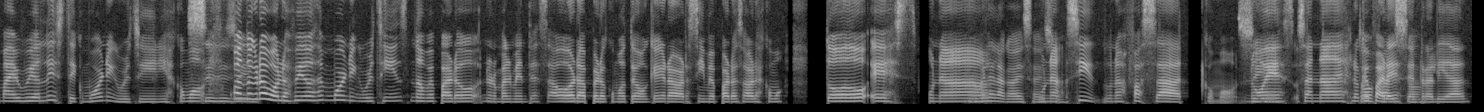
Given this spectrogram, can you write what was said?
My Realistic Morning Routine. Y es como, Sí, sí, cuando sí. grabo los videos de morning routines no me paro normalmente a esa hora, pero como tengo que grabar, sí me paro a esa hora. Es como, todo es Me una... la cabeza una eso. sí, una fachada, como no es, o sea, nada es lo que parece en realidad.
